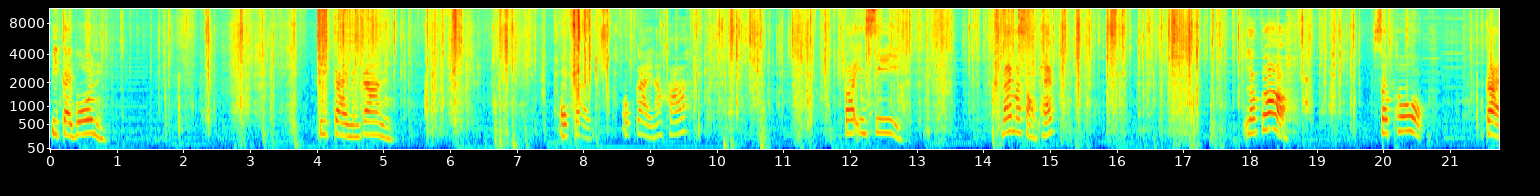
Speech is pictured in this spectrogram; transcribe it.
ปีกไก่บน ปีกไก่เหมือนกัน อกไก่ อกไก่นะคะ ปลาอินทรีได้มาสองแพ็ค แล้วก็สะโพกไก่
